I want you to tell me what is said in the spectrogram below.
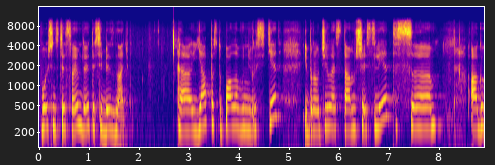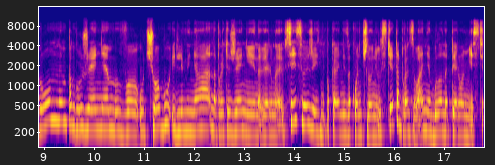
в большинстве своем дает о себе знать. Э, я поступала в университет и проучилась там 6 лет с огромным погружением в учебу, и для меня на протяжении, наверное, всей своей жизни, пока я не закончила университет, образование было на первом месте.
